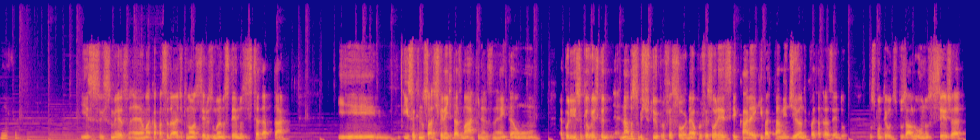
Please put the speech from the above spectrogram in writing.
disso. Isso, isso mesmo. É uma capacidade que nós, seres humanos, temos de se adaptar. E isso é que nos faz diferente das máquinas, né? Então, é por isso que eu vejo que nada substitui o professor, né? O professor é esse cara aí que vai estar tá mediando, que vai estar tá trazendo os conteúdos para os alunos, seja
